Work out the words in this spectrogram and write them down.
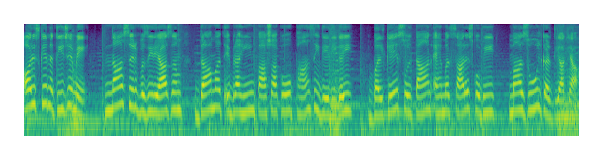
और इसके नतीजे में न सिर्फ़ वज़ीर आज़म दामद इब्राहिम पाशा को फांसी दे दी गई, बल्कि सुल्तान अहमद सालिस को भी माजूल कर दिया गया।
